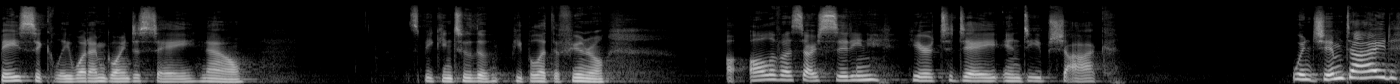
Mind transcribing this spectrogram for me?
basically what I'm going to say now. Speaking to the people at the funeral, all of us are sitting here today in deep shock. When Jim died,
